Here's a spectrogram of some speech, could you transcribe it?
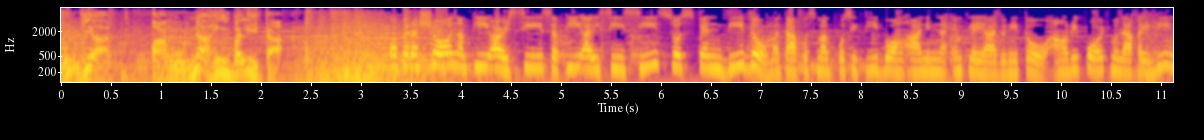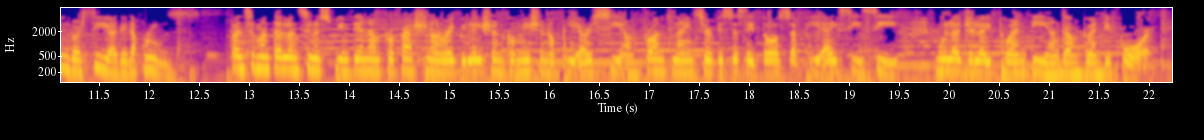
Hudyat, pangunahing balita. Operasyon ng PRC sa PICC suspendido matapos magpositibo ang anim na empleyado nito. Ang report mula kay Lynn Garcia de la Cruz. Pansamantalang sinuspinde ng Professional Regulation Commission o PRC ang frontline services nito sa PICC mula July 20 hanggang 24.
